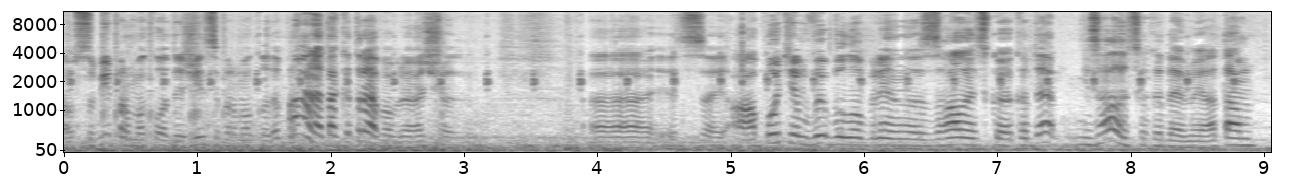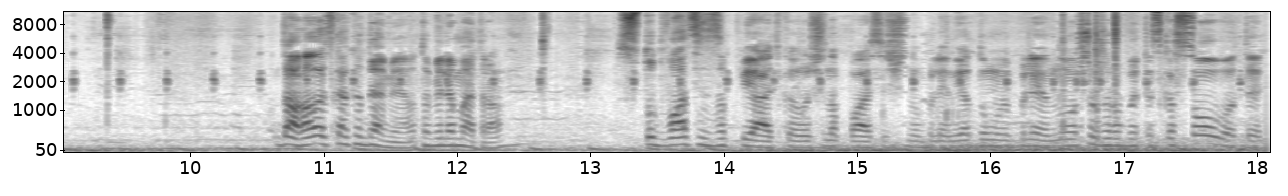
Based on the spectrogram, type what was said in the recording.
Там собі промокоди, жінці промокоди. Правильно, так і треба, блін, а що? Е, це. А потім вибуло, блін, з Галицької академії. Не з Галицької академії, а там. Да, Галицька академія, ото біля метра. 120 за 5, коротше, на пасічну, блін. Я думаю, блін, ну що ж робити, скасовувати.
